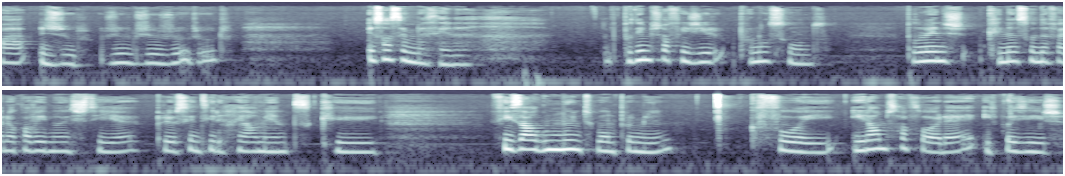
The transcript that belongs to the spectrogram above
Pá, juro, juro, juro, juro, juro. Eu só sei uma cena. Podemos só fingir por um segundo. Pelo menos que na segunda-feira o Covid não existia, para eu sentir realmente que fiz algo muito bom para mim, que foi ir almoçar fora e depois ir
